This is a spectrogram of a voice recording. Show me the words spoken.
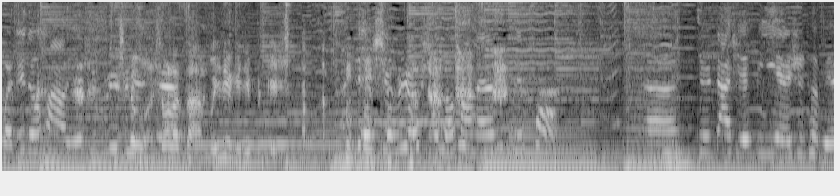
我这段话，我觉得是不是？这我说了算，不一定给你配上。对，是不是适合放在最后？呃，就是大学毕业是特别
